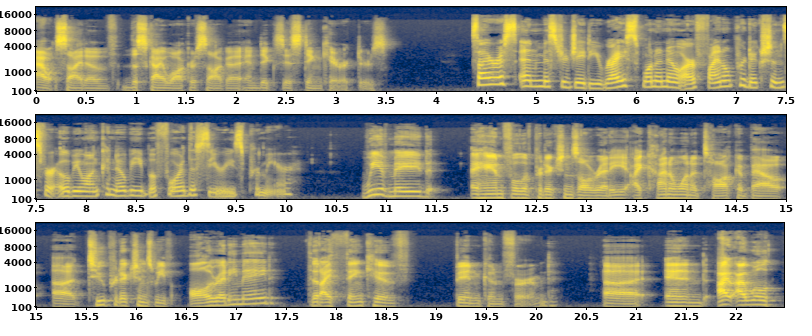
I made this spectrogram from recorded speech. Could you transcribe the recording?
outside of the Skywalker saga and existing characters. Cyrus and Mr. JD Rice want to know our final predictions for Obi Wan Kenobi before the series premiere. We have made a handful of predictions already. I kind of want to talk about uh, two predictions we've already made that I think have been confirmed. Uh, and I, I will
